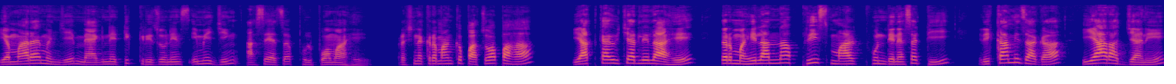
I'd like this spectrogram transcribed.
एम आर आय म्हणजे मॅग्नेटिक रिझोनेन्स इमेजिंग असं याचा फुल फॉर्म आहे. प्रश्न क्रमांक पाचवा पहा. यात काय विचारलेलं आहे? तर महिलांना फ्री स्मार्टफोन देण्यासाठी रिकामी जागा या राज्याने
